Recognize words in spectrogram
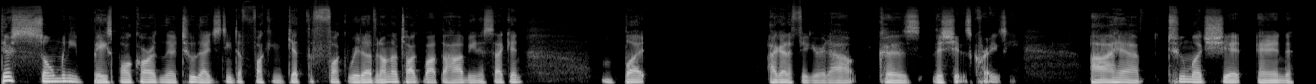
There's so many baseball cards in there too that I just need to fucking get the fuck rid of. And I'm gonna talk about the hobby in a second, but I gotta figure it out because this shit is crazy. I have too much shit, and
